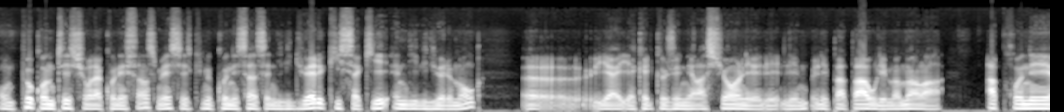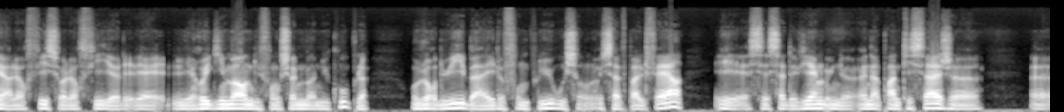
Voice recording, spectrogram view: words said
On peut compter sur la connaissance, mais c'est une connaissance individuelle qui s'acquiert individuellement. Euh, il y, a quelques générations, les, papas ou les mamans apprenaient à leurs fils ou à leurs filles les, rudiments du fonctionnement du couple. Aujourd'hui, ben, ils ne le font plus ou ils ne savent pas le faire. Et ça devient un apprentissage euh,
